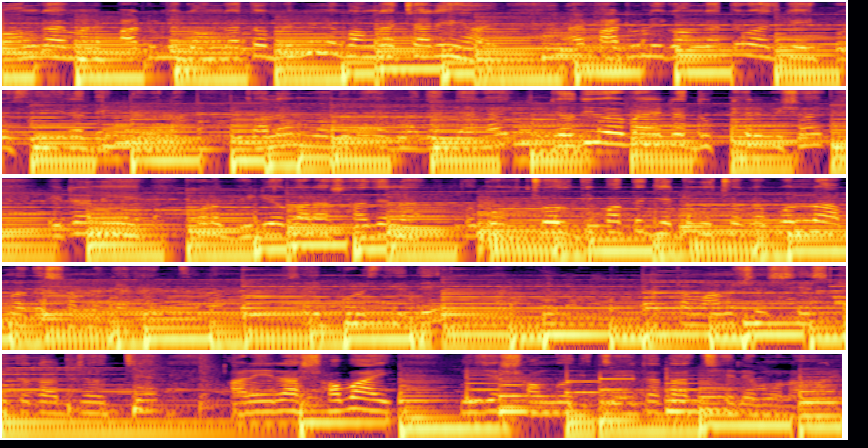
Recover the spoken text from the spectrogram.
গঙ্গায় মানে পাটুলি গঙ্গা তো বিভিন্ন গঙ্গার চারেই হয়। আর পাটুলি গঙ্গাতেও আজকে এই পরিস্থিতিটা দেখতে পেলাম। চলেন বন্ধুরা, আপনাদের দেখাই। যদিও এবার এটা দুঃখের বিষয়, এটা নিয়ে কোনো ভিডিও করা সাজে না। তবু চলতি পথে যেটুকু চোখে পড়ল আপনাদের সামনে দেখাচ্ছিল সেই পরিস্থিতি, একটা মানুষের শেষকৃত কার্য হচ্ছে, আর এরা সবাই নিজের সঙ্গ দিচ্ছে। এটা তার ছেলে মনে হয়।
